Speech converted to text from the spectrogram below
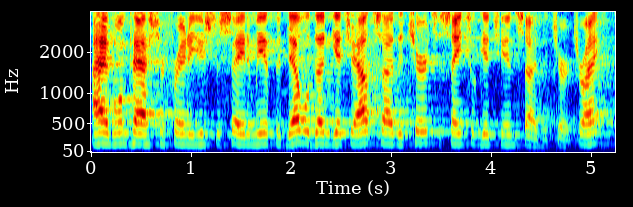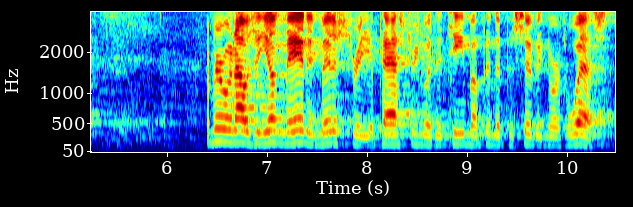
I had one pastor friend who used to say to me, if the devil doesn't get you outside the church, the saints will get you inside the church, right? I remember when I was a young man in ministry, pastoring with a team up in the Pacific Northwest.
